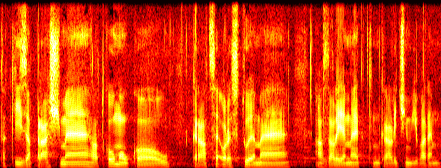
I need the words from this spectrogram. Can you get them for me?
tak ji zaprášíme hladkou moukou, krátce orestujeme a zalijeme tím králičím vývarem.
